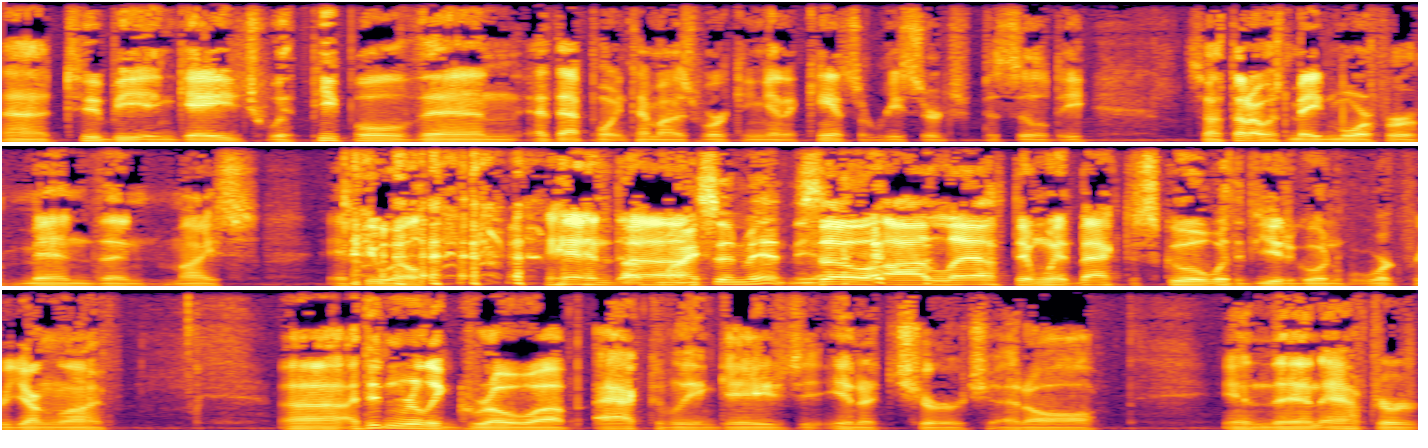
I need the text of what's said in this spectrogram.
uh, to be engaged with people than at that point in time I was working in a cancer research facility. So I thought I was made more for men than mice, if you will. and uh, mice and men. Yeah. so I left and went back to school with a view to go and work for Young Life uh, I didn't really grow up actively engaged in a church at all. And then after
